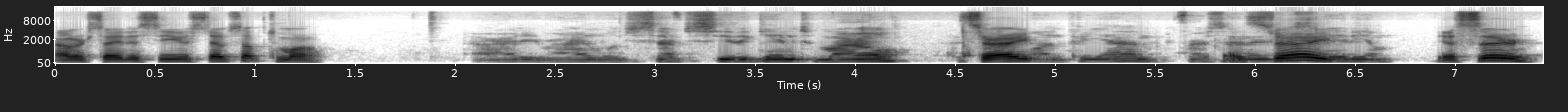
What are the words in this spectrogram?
I'm excited to see who steps up tomorrow. Alrighty, Ryan. We'll just have to see the game tomorrow, That's right. 1 p.m. First That's Energy right. Stadium. Yes, sir.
